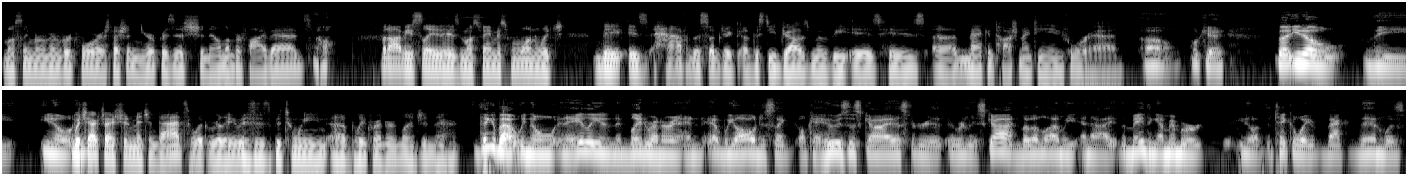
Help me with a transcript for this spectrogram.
mostly remembered for, especially in Europe, is his Chanel Number Five ads. Oh. But obviously, his most famous one, which they is half of the subject of the Steve Jobs movie, is his uh, Macintosh 1984 ad. oh, okay, but you know the you know Which actually, I should mention that's what really was is between uh, Blade Runner and Legend there. think about you know an alien and Blade Runner, and, and we all just like, okay, who is this guy? Let's figure it Ridley Scott, and blah blah blah. And, we, and I, the main thing I remember, you know, the takeaway back then was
